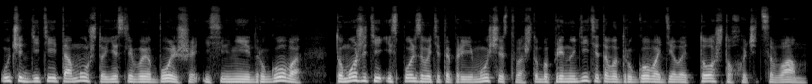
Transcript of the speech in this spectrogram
учат детей тому, что если вы больше и сильнее другого, то можете использовать это преимущество, чтобы принудить этого другого делать то, что хочется вам.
